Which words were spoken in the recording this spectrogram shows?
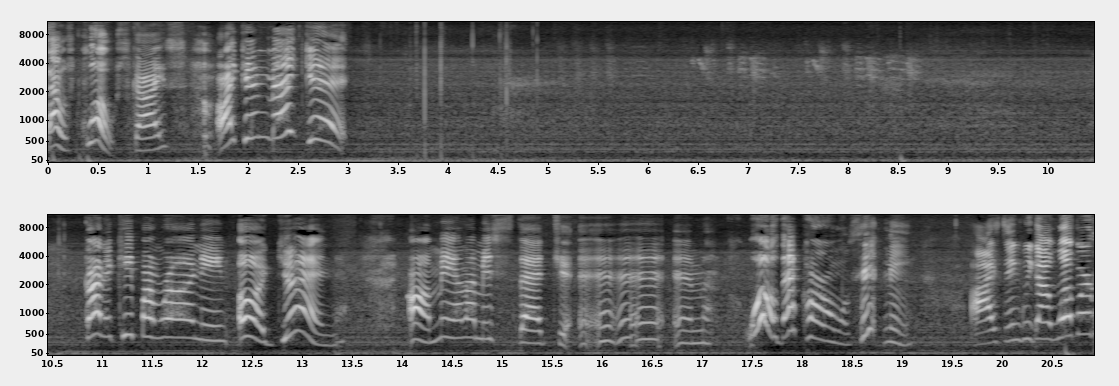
That was close, guys. I can make it! Gotta keep on running again. Oh man, I missed that. jam. Uh, uh, uh, um. Whoa, that car almost hit me. I think we got one more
